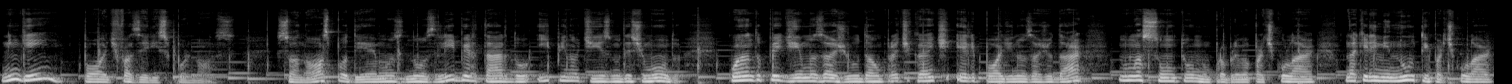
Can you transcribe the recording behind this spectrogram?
Ninguém pode fazer isso por nós. Só nós podemos nos libertar do hipnotismo deste mundo. Quando pedimos ajuda a um praticante, ele pode nos ajudar num assunto, num problema particular, naquele minuto em particular.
